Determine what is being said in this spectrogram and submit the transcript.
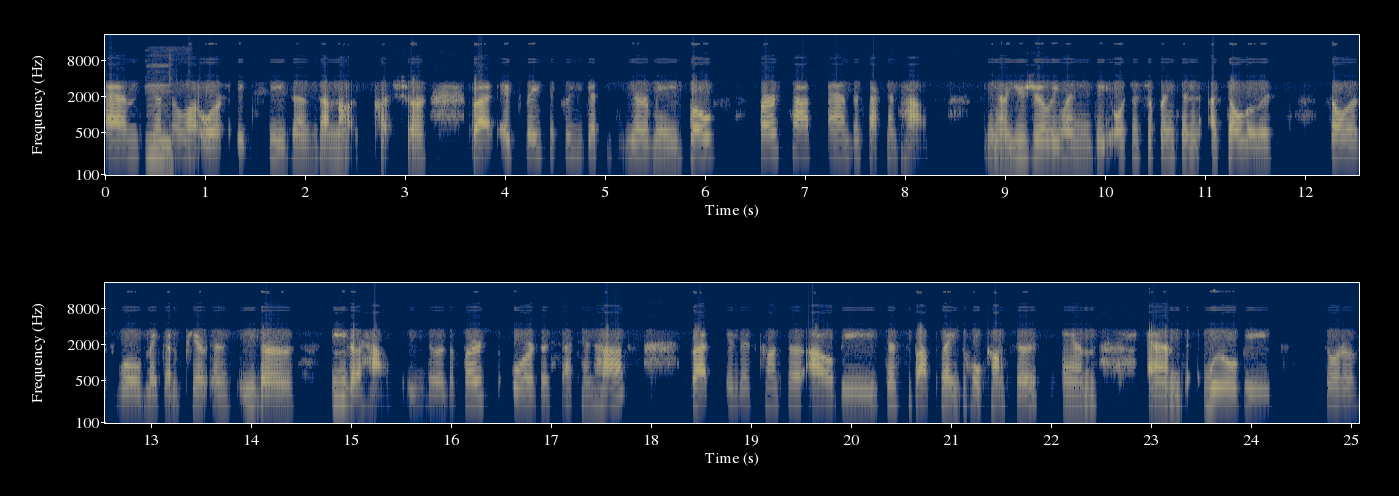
and Piazzolla, mm. or eight seasons? I'm not quite sure, but it's basically you get to hear me both first half and the second half. You know, usually when the orchestra brings in a soloist, soloist will make an appearance either either half, either the first or the second half. But in this concert, I'll be just about playing the whole concert, and and we will be sort of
